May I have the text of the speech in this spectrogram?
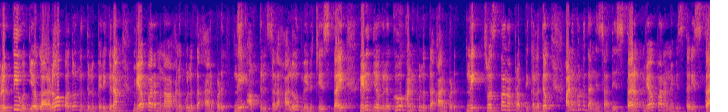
వృత్తి ఉద్యోగాలలో పదోన్నతులు పెరిగిన వ్యాపారమున అనుకూలత ఏర్పడుతుంది. ఆప్తుల సలహాలు మేలు చేస్తాయి. నిరుద్యోగులకు అనుకూలత ఏర్పడుతుంది. స్వస్థాన ప్రాప్తి కలదు. అనుకున్న దాన్ని సాధిస్తారు. వ్యాపారాన్ని విస్తరిస్తాయి.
